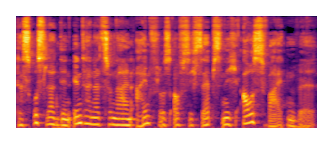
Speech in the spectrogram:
dass Russland den internationalen Einfluss auf sich selbst nicht ausweiten will.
